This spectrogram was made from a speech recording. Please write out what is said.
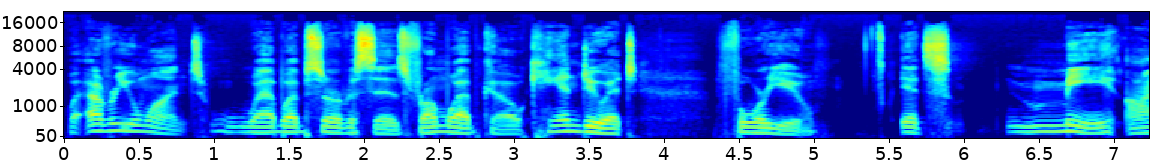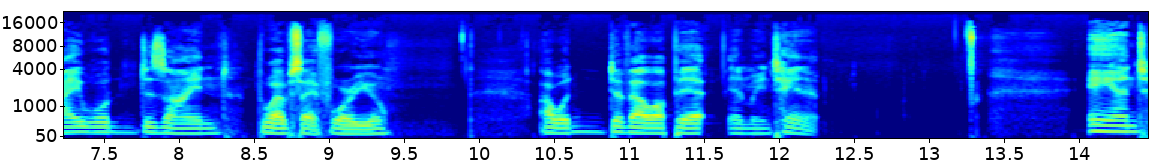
whatever you want, Web Web Services from Webbco can do it for you. It's me. I will design the website for you. I will develop it and maintain it. And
